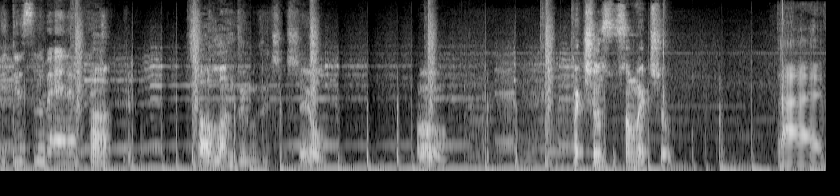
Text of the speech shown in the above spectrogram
videosunu beğenip Ha. Sallandığımız için şey oldu. Oh. Açıl susam açıl. Five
